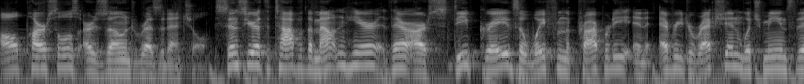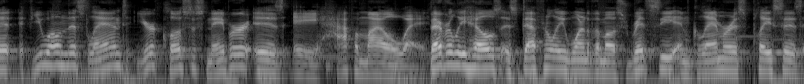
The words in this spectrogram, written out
all parcels are zoned residential. Since you're at the top of the mountain here, there are steep grades away from the property in every direction, which means that if you own this land, your closest neighbor is a half a mile away. Beverly Hills is definitely one of the most ritzy and glamorous places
